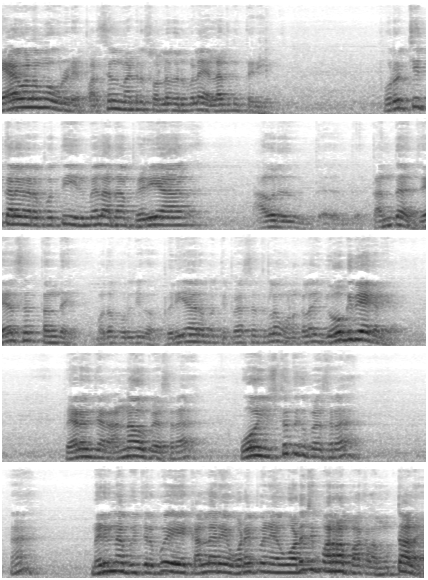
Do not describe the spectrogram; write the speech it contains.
கேவலமாக உன்னுடைய பர்சனல் மேட்ரு சொல்ல விரும்பல எல்லாத்துக்கும் தெரியும். புரட்சி தலைவரை பற்றி இனிமேல் அதான் பெரியார் அவர் தந்தை தேச தந்தை. முத புரிஞ்சுக்கோ. பெரியாரை பற்றி பேசுறதுக்குலாம் உனக்கெல்லாம் யோகிதே கிடையாது. பேரறிஞர் அண்ணாவை பேசுகிற ஓ இஷ்டத்துக்கு பேசுகிற மெரினா பீச்சில் போய் கல்லறையை உடைப்பனை உடைச்சி பாடுறா பார்க்கலாம் முட்டாளை.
